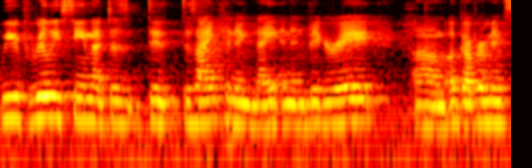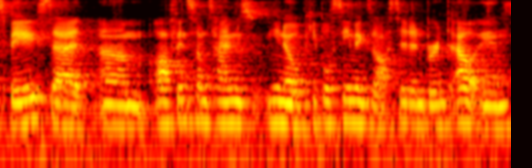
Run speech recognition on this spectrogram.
we've really seen that des design can ignite and invigorate um, a government space that um, often sometimes you know people seem exhausted and burnt out in.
